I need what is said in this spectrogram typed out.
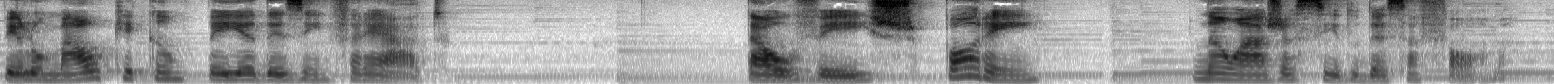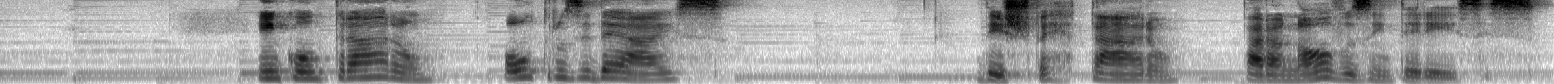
pelo mal que campeia desenfreado. Talvez, porém, não haja sido dessa forma. Encontraram outros ideais, despertaram para novos interesses.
